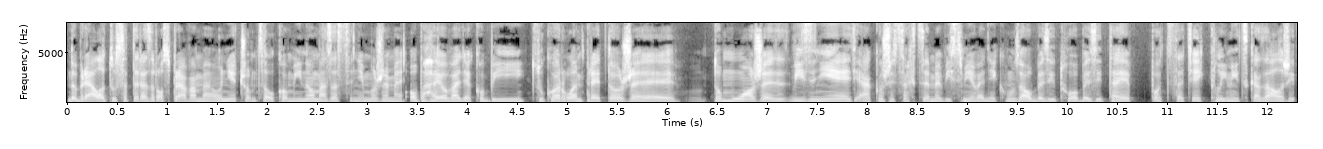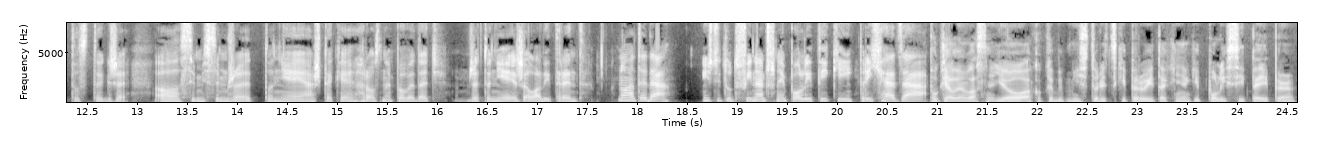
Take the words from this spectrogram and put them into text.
dobré, ale tu sa teraz rozprávame o niečom celkom inom a zase nemôžeme obhajovať akoby cukor len preto, že to môže vyznieť, ako že sa chceme vysmievať niekomu za obezitu. Obezita je v podstate klinická záležitosť, takže uh, si myslím, že to nie je až také hrozné povedať, že to nie je želaný trend. No a teda Inštitút finančnej politiky prichádza... Pokiaľ viem, vlastne ide o ako keby historicky prvý taký nejaký policy paper,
